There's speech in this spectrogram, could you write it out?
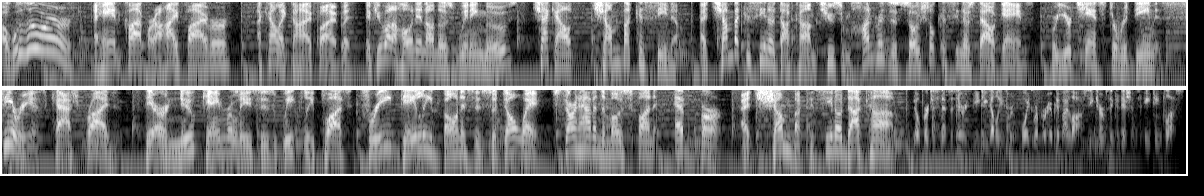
A woohooer, a hand clapper, a high fiver. I kind of like the high five, but if you want to hone in on those winning moves, check out Chumba Casino. At ChumbaCasino.com, choose from hundreds of social casino style games for your chance to redeem serious cash prizes. There are new game releases weekly, plus free daily bonuses. So don't wait. Start having the most fun ever at ChumbaCasino.com. No purchase necessary. BGW. Void were prohibited by law. See terms and conditions. 18 plus.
